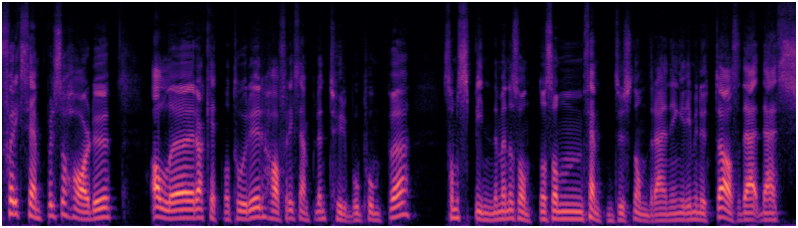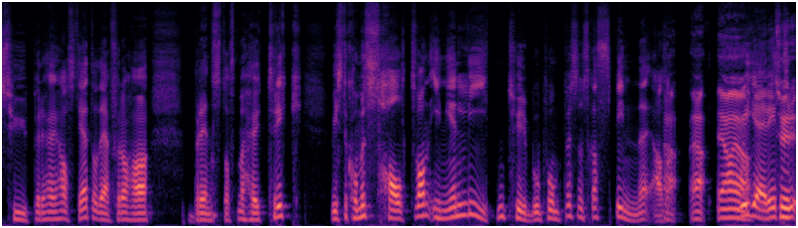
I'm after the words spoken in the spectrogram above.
for eksempel så har du Alle rakettmotorer har for eksempel en turbopumpe som spinner med noe sånt noe som 15 000 omdreininger i minuttet. Altså det er, det er superhøy hastighet, og det er for å ha brennstoff med høyt trykk. Hvis det kommer saltvann inn i en liten turbopumpe som skal spinne altså, Ja, ja, ja, ja. Tur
